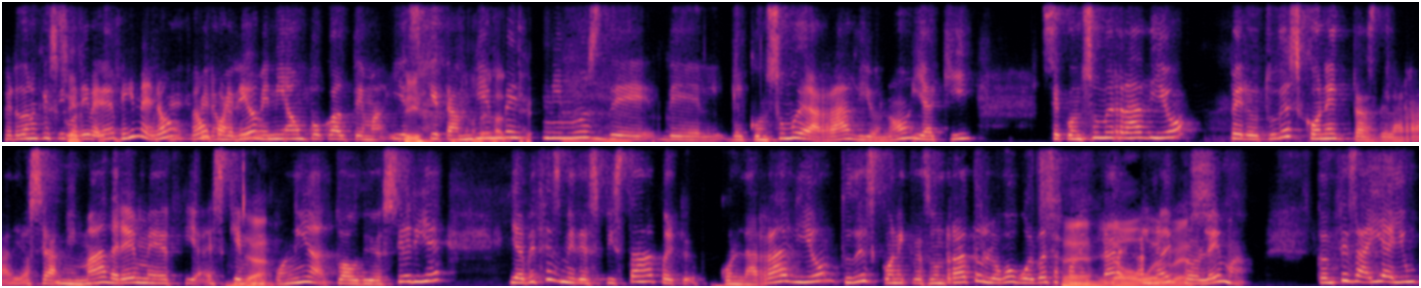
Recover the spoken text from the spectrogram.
perdón que os Sí. corte, Dime, dime, ¿no? No, pero por me- Dios. venía un poco al tema. Y Sí, es que también adelante. venimos de- del- del consumo de la radio, ¿no? Y aquí se consume radio, pero tú desconectas de la radio. O sea, mi madre me decía, es que Ya. me ponía tu audioserie y a veces me despistaba porque con la radio tú desconectas un rato y luego vuelves Sí, a y conectar y, luego no hay problema. Entonces ahí hay, un,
